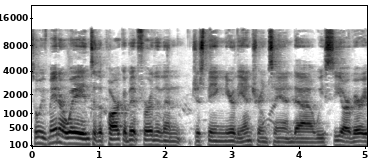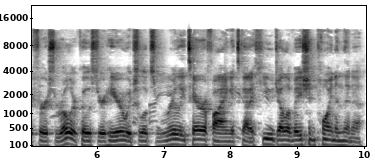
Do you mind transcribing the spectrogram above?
So we've made our way into the park a bit further than just being near the entrance, and uh, we see our very first roller coaster here, which looks really terrifying. It's got a huge elevation point and then a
